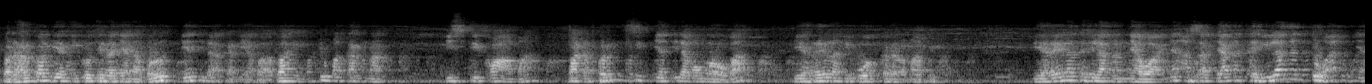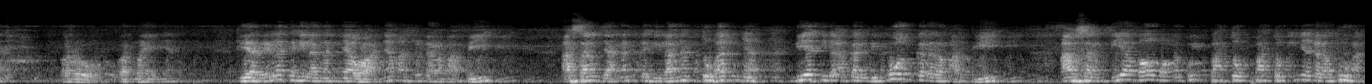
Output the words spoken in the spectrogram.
Padahal kalau dia mengikuti Raja Namrud, dia tidak akan diapa-apain. Cuma karena istiqamah pada prinsipnya tidak mau merubah, dia rela dibuang ke dalam api. Dia rela kehilangan nyawanya asal jangan kehilangan Tuhannya. Aduh, bukan mainnya. Dia rela kehilangan nyawanya masuk dalam api, asal jangan kehilangan Tuhannya. Dia tidak akan dibuang ke dalam api, asal dia mau mengakui patung-patung ini adalah Tuhan.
